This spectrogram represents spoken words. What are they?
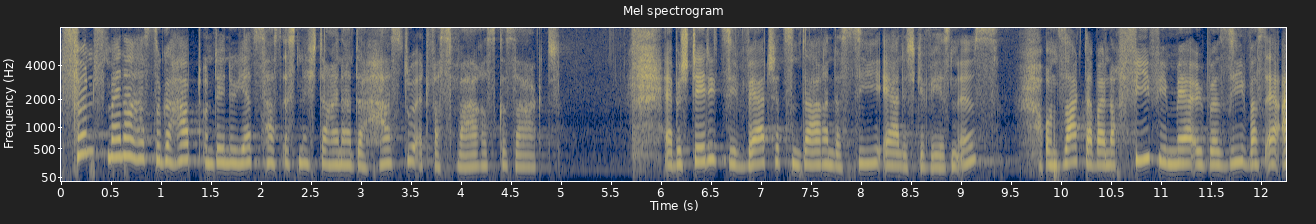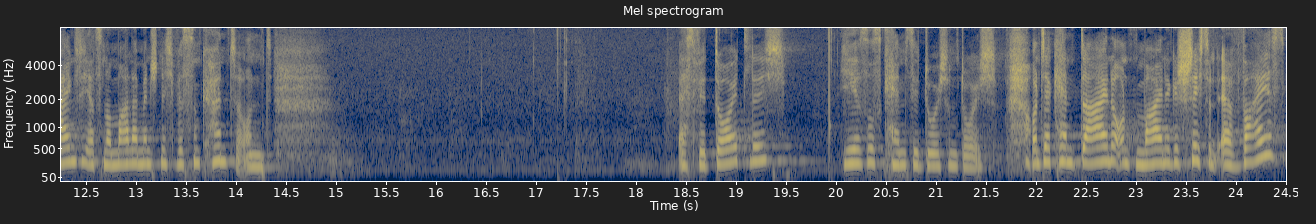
Fünf Männer hast du gehabt und den du jetzt hast, ist nicht deiner. Da hast du etwas Wahres gesagt. Er bestätigt sie wertschätzend darin, dass sie ehrlich gewesen ist und sagt dabei noch viel, viel mehr über sie, was er eigentlich als normaler Mensch nicht wissen könnte. Und es wird deutlich, Jesus kennt sie durch und durch. Und er kennt deine und meine Geschichte. Und er weiß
